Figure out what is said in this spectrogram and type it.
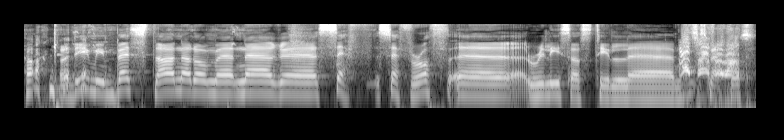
Ja, det är min bästa när de, eh, när eh, Seph, Sephiroth eh, releasas till eh, Bros.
